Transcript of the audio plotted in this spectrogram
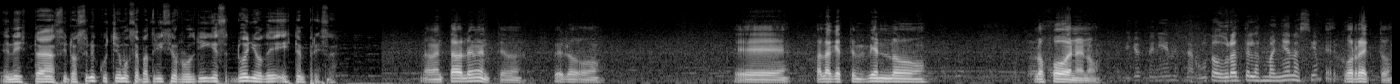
en esta situación. Escuchemos a Patricio Rodríguez, dueño de esta empresa. Lamentablemente, pero eh, ojalá que estén bien los los jóvenes no. ¿Ellos tenían esta ruta durante las mañanas siempre? Eh, correcto,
